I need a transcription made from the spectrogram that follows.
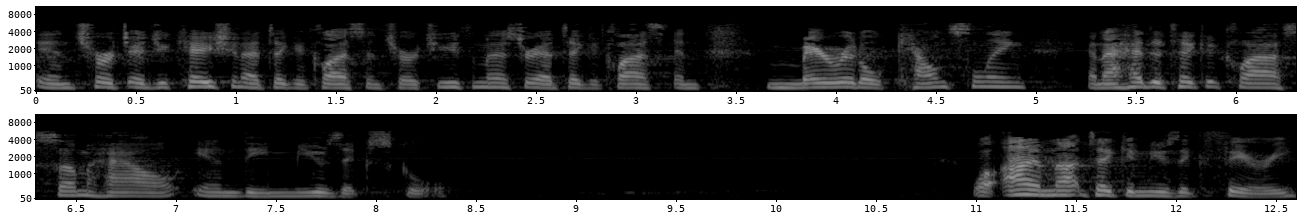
in church education, I had to take a class in church youth ministry, I had to take a class in marital counseling, and I had to take a class somehow in the music school. Well, I am not taking music theory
